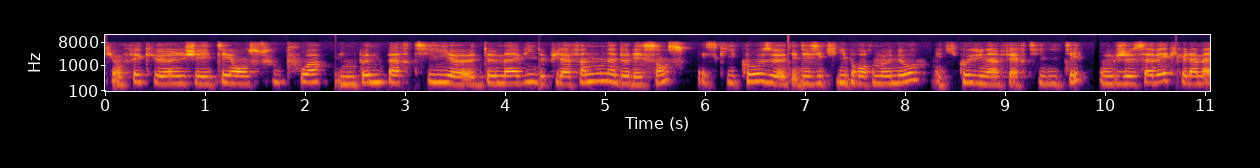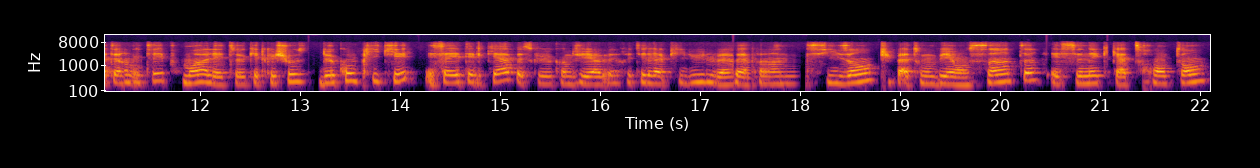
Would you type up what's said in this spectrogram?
qui ont fait que j'ai été en sous-poids une bonne partie euh, de ma vie depuis la fin de mon adolescence, et ce qui cause des déséquilibres hormonaux et qui cause une infertilité. Donc je savais que la maternité, pour moi, allait être quelque chose de compliqué, et ça a été le cas parce que quand j'ai arrêté la pilule vers 26 ans, je suis pas tombée enceinte et ce n'est qu'à 30 ans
